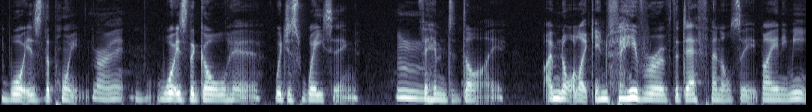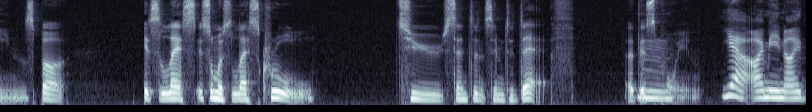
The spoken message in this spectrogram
what is the point? Right. What is the goal here? We're just waiting mm. for him to die. I'm not like in favor of the death penalty by any means but it's less it's almost less cruel to sentence him to death at this mm. point. Yeah i mean i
